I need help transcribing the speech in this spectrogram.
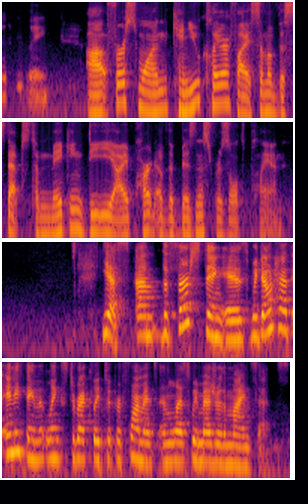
Absolutely. Uh, first one, can you clarify some of the steps to making DEI part of the business results plan? Yes. Um, the first thing is we don't have anything that links directly to performance unless we measure the mindsets.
